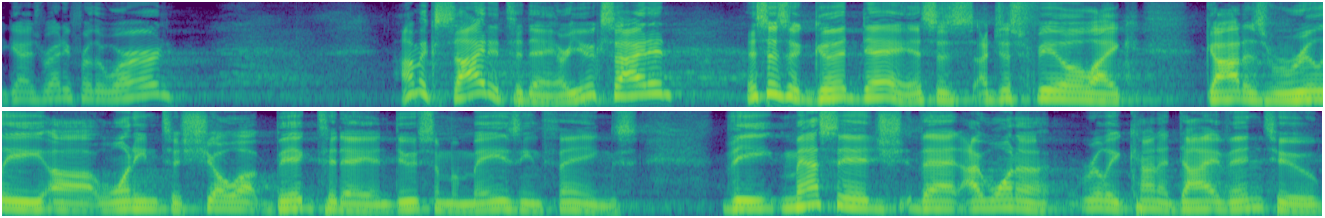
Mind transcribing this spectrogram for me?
You guys ready for the word? I'm excited today. Are you excited? This is a good day. This is, I just feel like God is really uh, wanting to show up big today and do some amazing things. The message that I want to really kind of dive into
